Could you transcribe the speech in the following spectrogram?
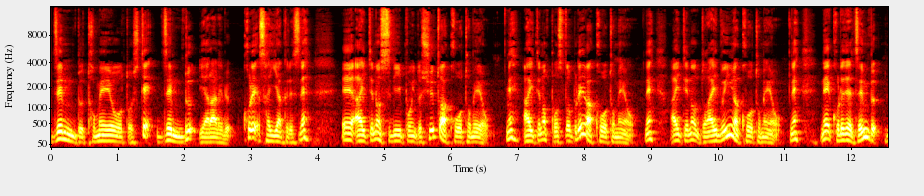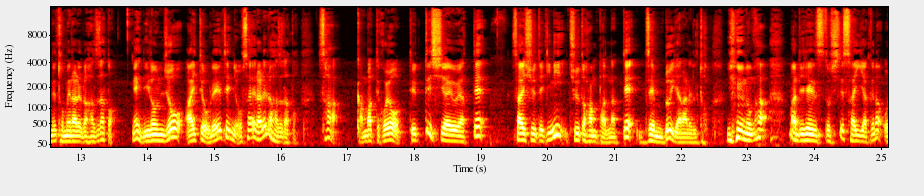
全部止めようとして全部やられる。これ最悪ですね。え相手のスリーポイントシュートはこう止めよう。ね、相手のポストプレーはこう止めよう。ね、相手のドライブインはこう止めよう。ね、ね、これで全部、ね、止められるはずだと。ね、理論上相手を0点に抑えられるはずだと。さあ、頑張ってこようって言って試合をやって、最終的に中途半端になって全部やられるというのが、まあ、ディフェンスとして最悪な教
